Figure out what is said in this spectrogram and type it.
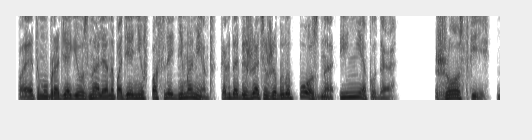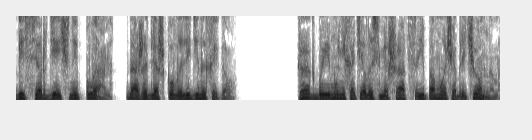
Поэтому бродяги узнали о нападении в последний момент, когда бежать уже было поздно и некуда. Жесткий, бессердечный план, даже для школы ледяных игл. Как бы ему не хотелось вмешаться и помочь обреченным,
